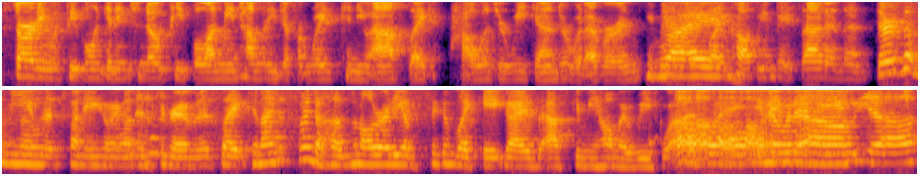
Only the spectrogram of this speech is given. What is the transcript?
starting with people and getting to know people, I mean, how many different ways can you ask? Like, how was your weekend or whatever, and you may Right. just like copy and paste that, and then There's a meme So- that's funny going on Instagram, and it's like, "Can I just find a husband already? I'm sick of like eight guys asking me how my week was. like, you oh, know what I mean? Yeah.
